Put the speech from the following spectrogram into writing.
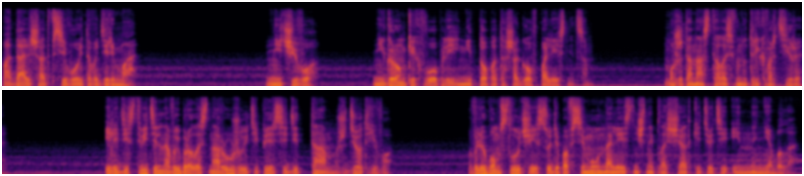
подальше от всего этого дерьма. Ничего. Ни громких воплей, ни топота шагов по лестницам. Может, она осталась внутри квартиры? Или действительно выбралась наружу и теперь сидит там, ждет его. В любом случае, судя по всему, на лестничной площадке тети Инны не было.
